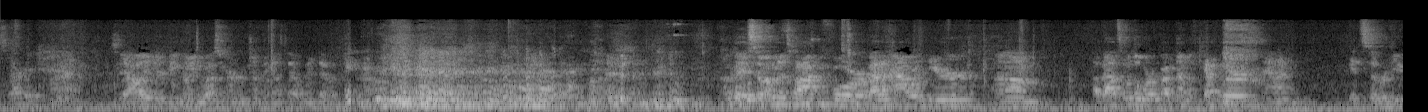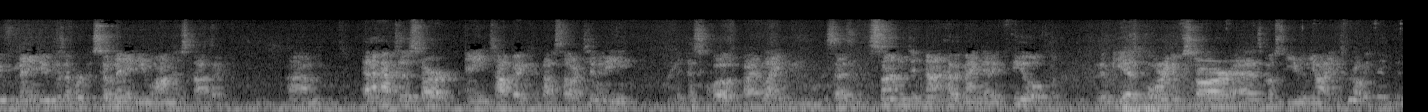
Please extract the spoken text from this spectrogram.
started. All right. So I'll either be going to Western or jumping out that window. okay, so I'm going to talk for about an hour here um, about some of the work I've done with Kepler, and it's a review for many of you because I've worked with so many of you on this topic. Um, and I have to start any topic about stellar activity with this quote by Leighton. It says, if the sun did not have a magnetic field, it would be as boring of a star as most of you in the audience probably think it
